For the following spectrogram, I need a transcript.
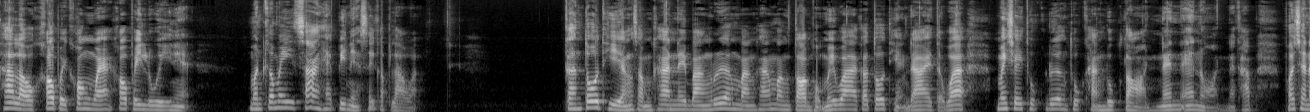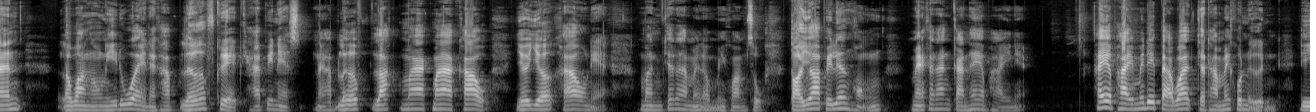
ถ้าเราเข้าไปคล้องแวะเข้าไปลุยเนี่ยมันก็ไม่สร้างแฮปปี้เนสให้กับเราอะการโต้เถียงสำคัญในบางเรื่องบางครั้งบางตอนผมไม่ว่าก็โต้เถียงได้ แต่ว่าไม่ใช่ทุกเรื่องทุกครั้งทุกตอนแน่แน่นอนนะครับ เพราะฉะนั้น ระวังตรงนี้ด้วยนะครับ love create happiness นะครับ love รักมากมากเข้า เยอะๆเข้าเนี่ย มันก็ทำให้เรามีความสุข ต่อยอดไปเรื่องของแม้กระทั่งการให้อภัยเนี่ย ให้อภัยไม่ได้แปลว่าจะทำให้คนอื่นดี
